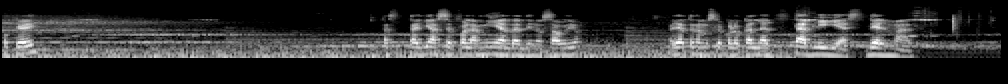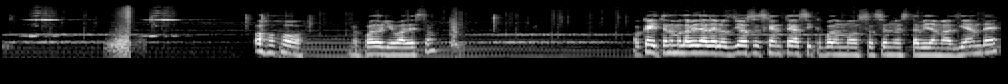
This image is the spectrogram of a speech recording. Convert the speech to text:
Ok. Hasta allá se fue la mierda el dinosaurio. Allá tenemos que colocar las tablillas del mal. Oh, oh, oh. ¿Me puedo llevar esto? Ok, tenemos la vida de los dioses, gente, así que podemos hacer nuestra vida más grande.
